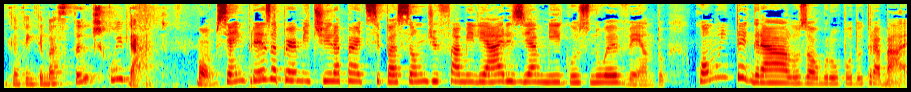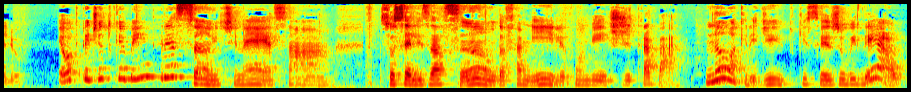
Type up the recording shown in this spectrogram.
então tem que ter bastante cuidado. Bom, se a empresa permitir a participação de familiares e amigos no evento, como integrá-los ao grupo do trabalho? Eu acredito que é bem interessante, né, essa socialização da família com o ambiente de trabalho. Não acredito que seja o ideal,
